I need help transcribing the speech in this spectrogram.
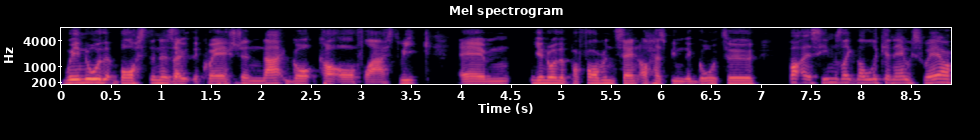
We know that Boston is out the question. That got cut off last week. Um, you know, the Performance Centre has been the go to, but it seems like they're looking elsewhere.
